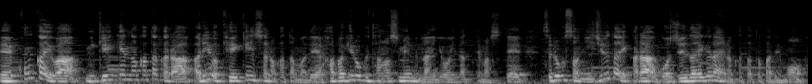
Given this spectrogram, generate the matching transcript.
で今回は未経験の方からあるいは経験者の方まで幅広く楽しめる内容になってましてそれこそ20代から50代ぐらいの方とかでも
